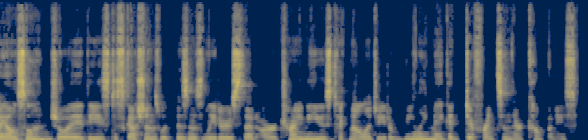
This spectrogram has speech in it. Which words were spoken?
I also enjoy these discussions with business leaders that are trying to use technology to really make a difference in their companies.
